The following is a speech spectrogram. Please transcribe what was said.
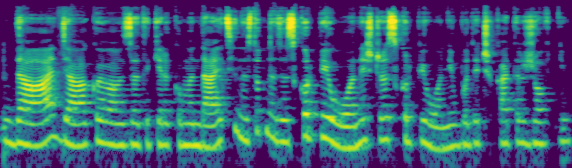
Да, дякую вам за такі рекомендації. Наступне це скорпіони. Що скорпіонів буде чекати в жовтні?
